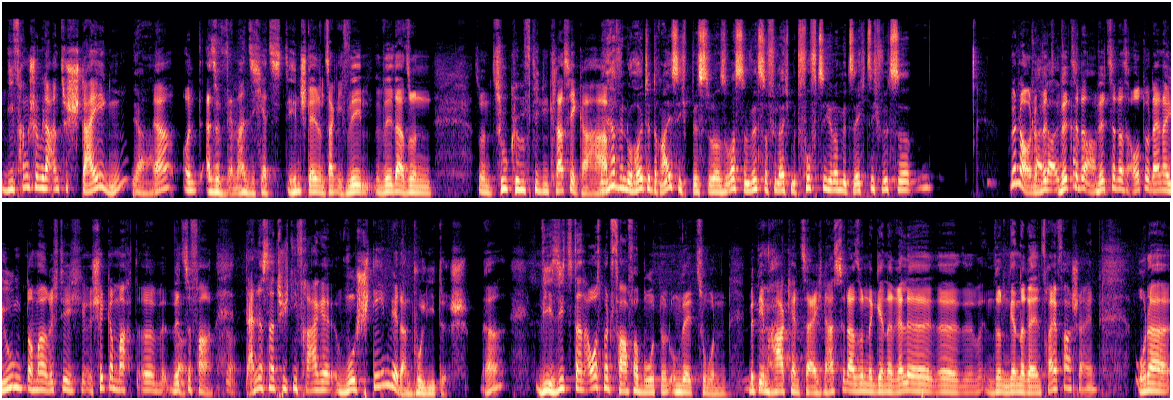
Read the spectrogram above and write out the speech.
die fangen schon wieder an zu steigen. Ja. ja. Und also wenn man sich jetzt hinstellt und sagt, ich will, will da so einen, so einen zukünftigen Klassiker haben. Ja, wenn du heute 30 bist oder sowas, dann willst du vielleicht mit 50 oder mit 60 willst du Genau, dann willst, willst, du, willst du das Auto deiner Jugend nochmal richtig schick gemacht, äh, willst du fahren. Dann ist natürlich die Frage, wo stehen wir dann politisch? Ja? Wie sieht's dann aus mit Fahrverboten und Umweltzonen? Mit dem H-Kennzeichen? Hast du da so, eine generelle, äh, so einen generellen Freifahrschein? Oder,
